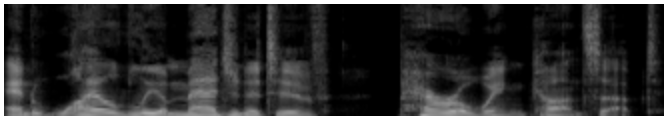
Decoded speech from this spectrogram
and wildly imaginative Parawing concept.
